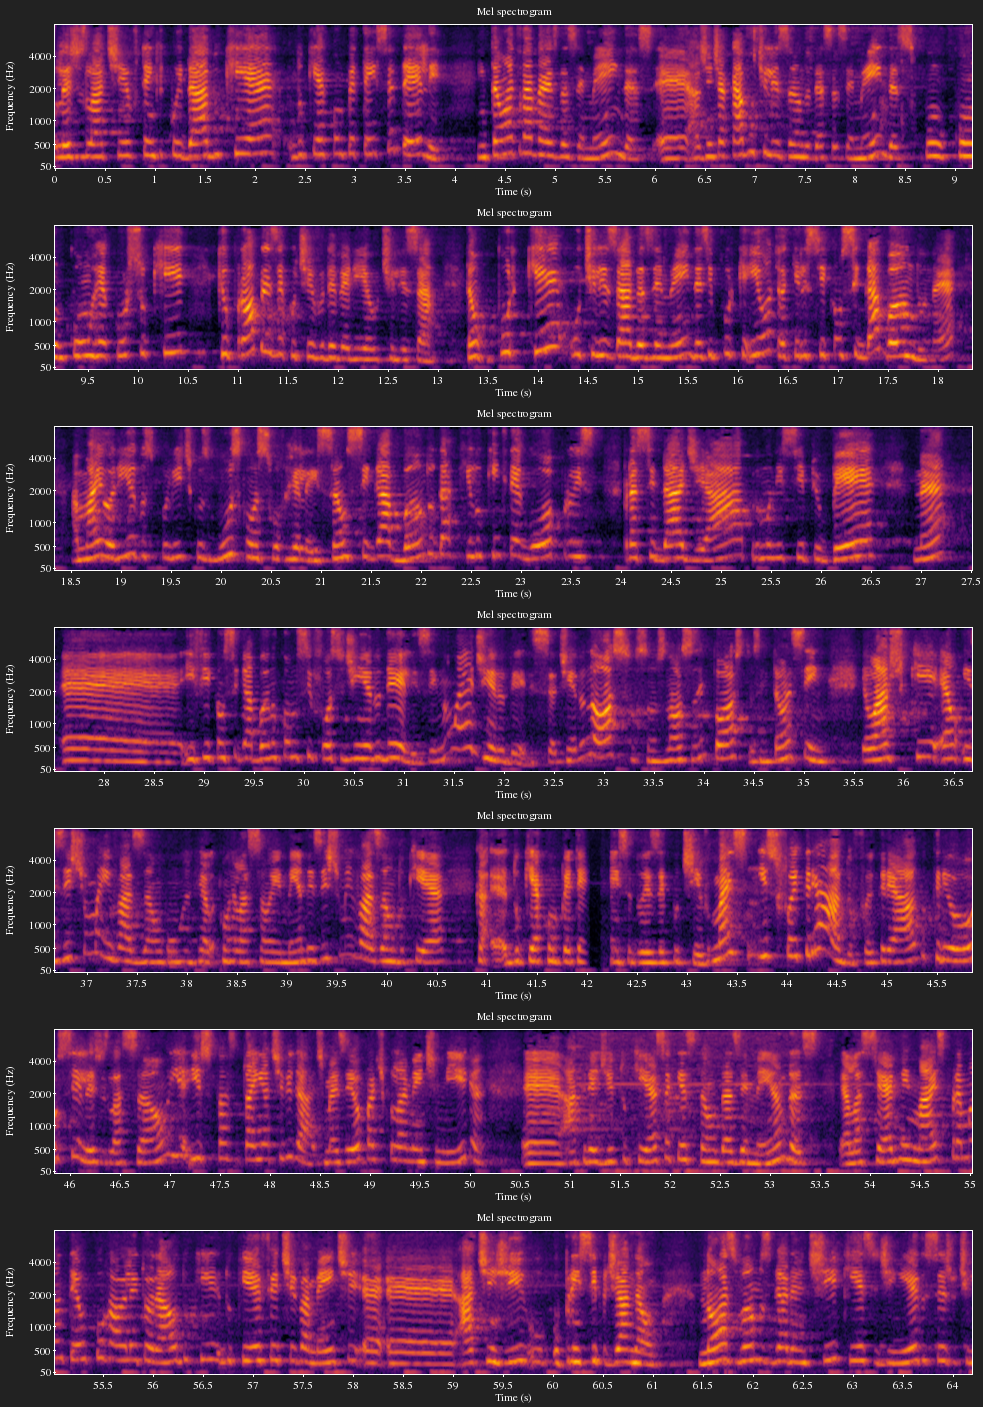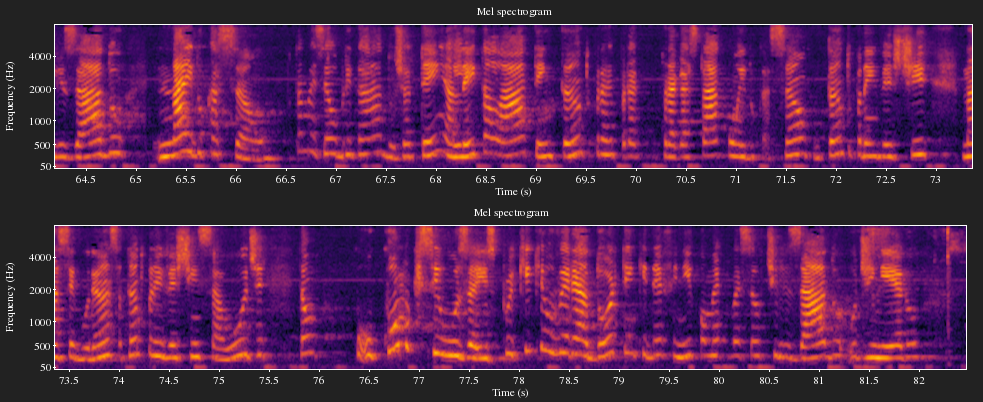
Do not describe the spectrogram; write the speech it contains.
O Legislativo tem que cuidar do que é, do que é competência dele. Então, através das emendas, é, a gente acaba utilizando dessas emendas com, com, com um recurso que, que o próprio executivo deveria utilizar. Então, por que utilizar das emendas e por que, e outra que eles ficam se gabando, né? A maioria dos políticos buscam a sua reeleição se gabando daquilo que entregou para a cidade A, para o município B, né? É, e ficam se gabando como se fosse dinheiro deles. E não é dinheiro deles, é dinheiro nosso, são os nossos impostos. Então, assim, eu acho que é, existe uma invasão com, com relação à emenda, existe uma invasão do que é do que é competência do executivo. Mas isso foi criado, foi criado, criou-se legislação e isso está tá em atividade. Mas eu, particularmente, Miriam, é, acredito que essa questão das emendas elas servem mais para manter o curral eleitoral do que, do que efetivamente é, é, atingir o, o princípio de ah, não, nós vamos garantir que esse dinheiro seja utilizado na educação. Tá, mas é obrigado, já tem, a lei está lá, tem tanto para gastar com educação, tanto para investir na segurança, tanto para investir em saúde. Então, o, como que se usa isso? Por que, que o vereador tem que definir como é que vai ser utilizado o dinheiro,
